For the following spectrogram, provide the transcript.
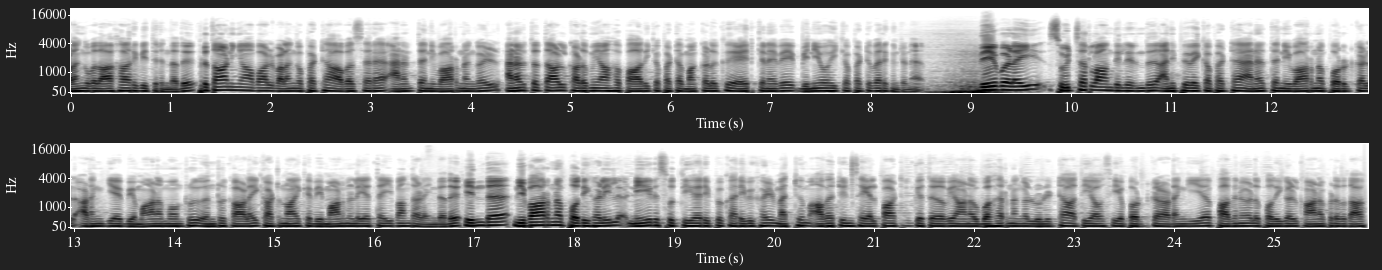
வழங்குவதாக அறிவித்திருந்தது. பிரித்தானியாவால் வழங்கப்பட்ட அவசர அனர்த்த நிவாரணங்கள் அனர்த்தத்தால் கடுமையாக பாதிக்கப்பட்ட மக்களுக்கு ஏற்கனவே விநியோகிக்கப்பட்டு வருகின்றன. இதேவேளை சுவிட்சர்லாந்திலிருந்து அனுப்பி வைக்கப்பட்ட அனர்த்த நிவாரணப் பொருட்கள் அடங்கிய விமானம் ஒன்று இன்று காலை கட்டுநாயக்க விமான நிலையத்தை வந்தடைந்தது. இந்த நிவாரணப் பொதிகளில் நீர் சுத்திகரிப்பு கருவிகள் மற்றும் அவற்றின் செயல்பாட்டிற்கு தேவையான உபகரணங்கள் உள்ளிட்ட அத்தியாவசிய பொருட்கள் அடங்கிய பதினேழு பொதிகள் காணப்படுவதாக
